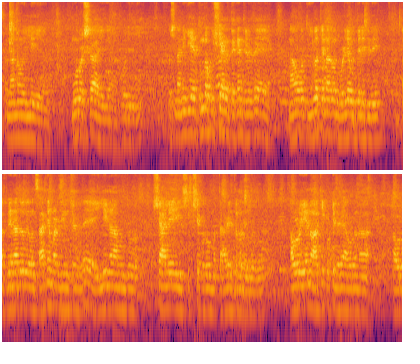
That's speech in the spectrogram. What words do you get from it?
ಸೊ ನಾನು ಇಲ್ಲಿ ಮೂರು ವರ್ಷ ಈಗ ಓದಿದ್ದೀನಿ. ಖುಷಿ ನನಗೆ ತುಂಬ ಖುಷಿಯಾಗುತ್ತೆ ಯಾಕಂತ ಹೇಳಿದ್ರೆ, ನಾವು ಇವತ್ತೇನಾದರೂ ಒಂದು ಒಳ್ಳೆಯ ಹುದ್ದೆಲಿದ್ದೀವಿ ಅಥವಾ ಏನಾದರೂ ಒಂದು ಸಾಧನೆ ಮಾಡಿದ್ವಿ ಅಂತ ಹೇಳಿದ್ರೆ, ಇಲ್ಲಿನ ಒಂದು ಶಾಲೆ ಶಿಕ್ಷಕರು ಮತ್ತು ಆಡಳಿತ ಮಂಡಳಿಯವರು ಅವರು ಏನು ಹಾಕಿ ಕೊಟ್ಟಿದ್ದಾರೆ, ಅವರನ್ನು ಅವರು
